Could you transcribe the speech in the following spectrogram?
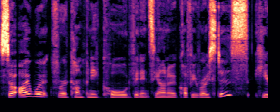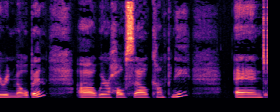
So, I work for a company called Veneziano Coffee Roasters here in Melbourne. Uh, we're a wholesale company and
